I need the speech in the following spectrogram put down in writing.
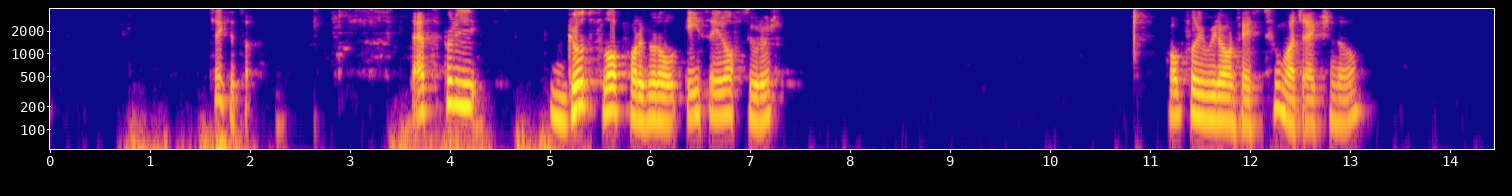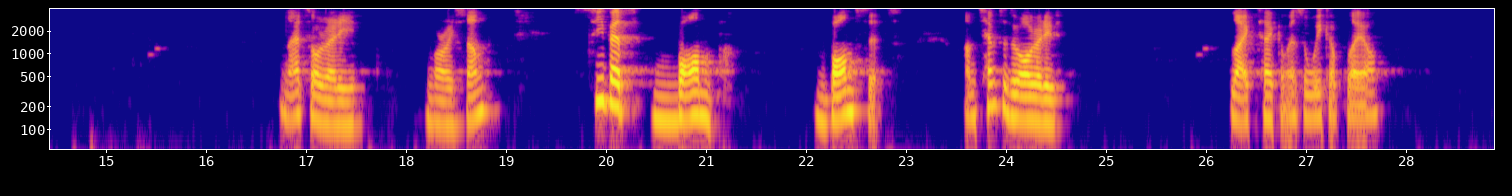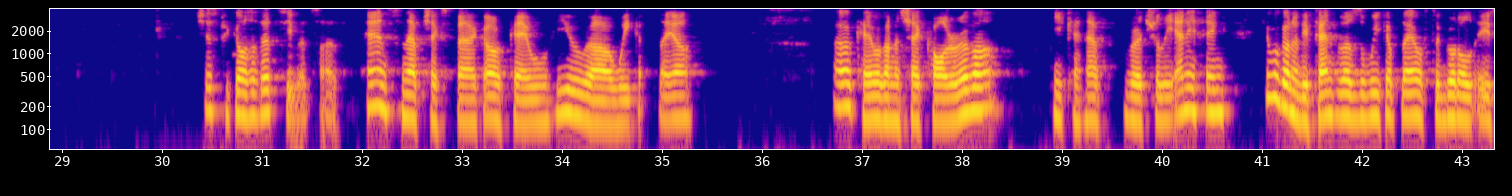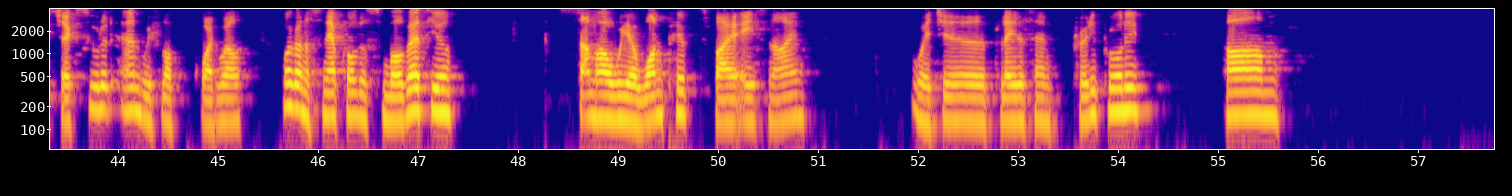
take your time. That's a pretty good flop for the good old ace-8 offsuited. Hopefully we don't face too much action though. That's already worrisome. C-bets bomb bombs it. I'm tempted to already like take him as a weaker player. Just because of that c-bet side. And snap checks back. Okay, well, you are a weaker player. Okay, we're gonna check call river. He can have virtually anything. We're gonna defend versus a weaker player with the good old ace jack suited and we flop quite well. We're gonna snap call the small bet here. Somehow we are one pipped by ace 9 which uh, played his hand pretty poorly. Um,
